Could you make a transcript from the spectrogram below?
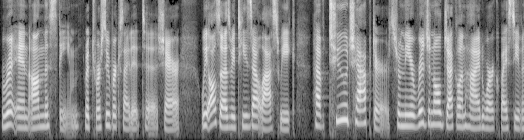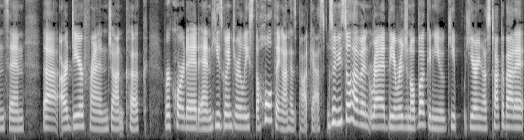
written on this theme, which we're super excited to share, we also, as we teased out last week, have two chapters from the original Jekyll and Hyde work by Stevenson that our dear friend John Cook recorded, and he's going to release the whole thing on his podcast. So if you still haven't read the original book and you keep hearing us talk about it,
